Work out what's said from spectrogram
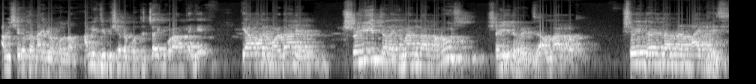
আমি সে কথা নাই বা বললাম। আমি যে বিষয়টা বলতে চাই, কোরআন থেকে কি আমাদের ময়দানে শহীদ যারা ইমানদার মানুষ, শহীদ হয়েছে আল্লাহর কথা শহীদ হয়েছে আপনার মাইক খাইছে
